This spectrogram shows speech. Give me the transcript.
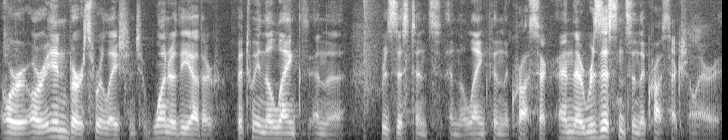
or, or inverse relationship, one or the other, between the length and the resistance and the length and the cross and the resistance in the cross-sectional area.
